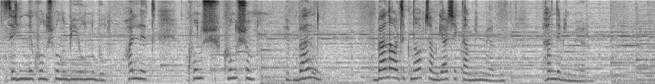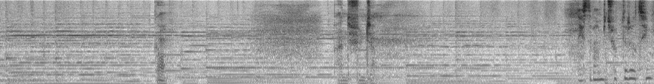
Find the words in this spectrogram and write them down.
Selin'le konuşmanın bir yolunu bul. Hallet. Konuş, konuşun. Ben ben artık ne yapacağım gerçekten bilmiyorum. Ben de bilmiyorum. Tamam. Ben düşüneceğim. Neyse ben bir çöpleri atayım.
